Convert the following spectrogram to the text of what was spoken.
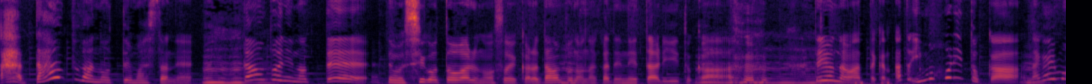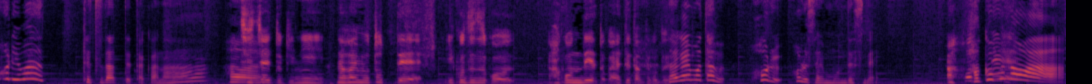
あダンプは乗ってましたね、うんうんうんダンプに乗ってでも仕事終わるの遅いからダンプの中で寝たりとか、っていうのはあったかな。あと芋掘りとか、うん。長芋掘りは手伝ってたかな、はい。ちっちゃい時に長芋取って一個ずつこう運んでとかやってたってことですか？長芋多分掘る掘る専門ですね。あ運ぶのは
